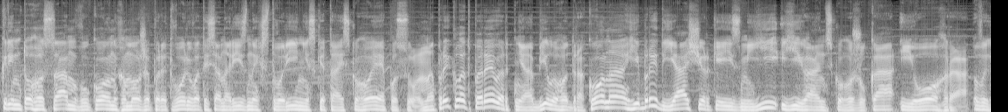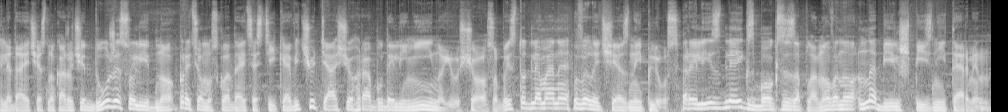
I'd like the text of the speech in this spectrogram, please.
Крім того, сам Вуконг може перетворюватися на різних створінь із китайського епосу, наприклад, перевертня білого дракона, гібрид ящірки і змії, гігантського жука і огра. Виглядає, чесно кажучи, дуже солідно. При цьому складається стійке відчуття, що гра буде лінійною, що особисто для мене величезний плюс. Реліз для Xbox заплановано на більш пізній термін.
